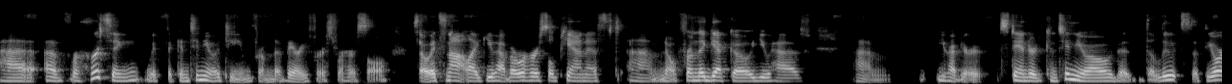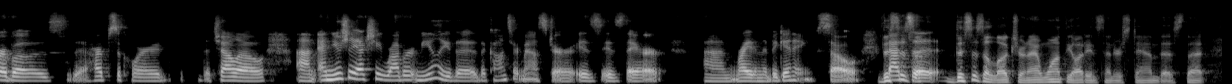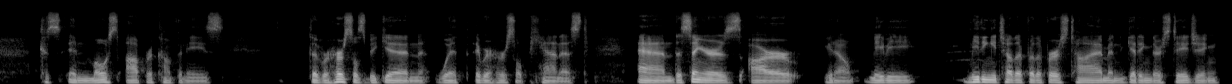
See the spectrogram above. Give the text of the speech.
uh, of rehearsing with the continuo team from the very first rehearsal. So it's not like you have a rehearsal pianist. Um, no, from the get go, you have um, you have your standard continuo, the the lutes, the theorbos, the harpsichord, the cello, um, and usually actually Robert Mealy, the the concertmaster, is is there um, right in the beginning. So This that's is a, a- this is a luxury, and I want the audience to understand this that because in most opera companies, the rehearsals begin with a rehearsal pianist, and the singers are you know maybe meeting each other for the first time and getting their staging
